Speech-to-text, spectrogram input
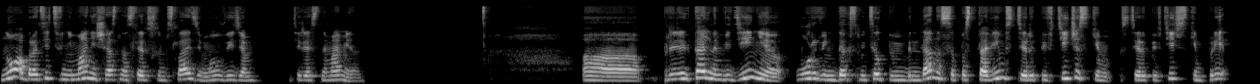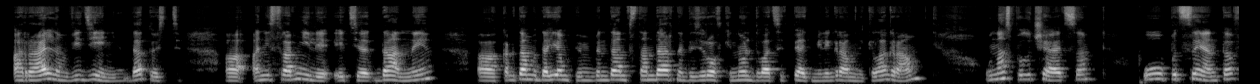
но обратите внимание, сейчас на следующем слайде мы увидим интересный момент. А, при ректальном введении уровень дексметилпимбендана сопоставим с терапевтическим, с терапевтическим при оральном введении. Да? То есть а, они сравнили эти данные. А, когда мы даем пимбендан в стандартной дозировке 0,25 мг на килограмм, у нас получается у пациентов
